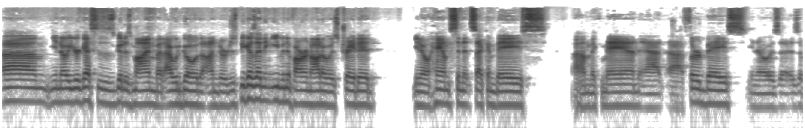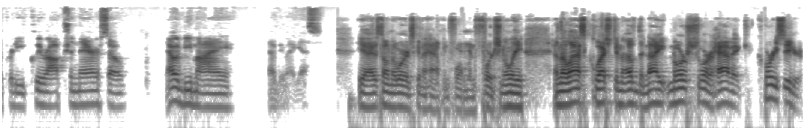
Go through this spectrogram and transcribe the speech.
Um, you know, your guess is as good as mine, but I would go with the under just because I think even if Arenado is traded, you know, Hampson at second base, uh, McMahon at uh, third base, you know, is a is a pretty clear option there. So that would be my that would be my guess. Yeah, I just don't know where it's going to happen for him, unfortunately. And the last question of the night: North Shore Havoc, Corey Seager.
